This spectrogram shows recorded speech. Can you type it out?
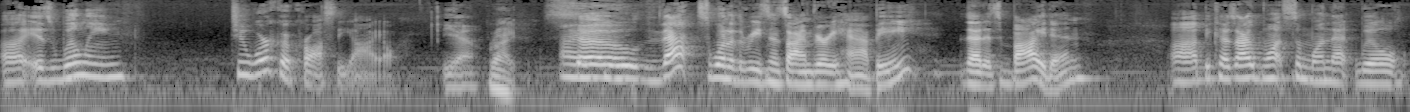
uh, is willing to work across the aisle. Yeah. Right. So that's one of the reasons I'm very happy that it's Biden, uh, because I want someone that will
